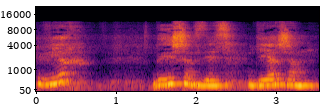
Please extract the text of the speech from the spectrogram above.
вверх. Дышим здесь, держим.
